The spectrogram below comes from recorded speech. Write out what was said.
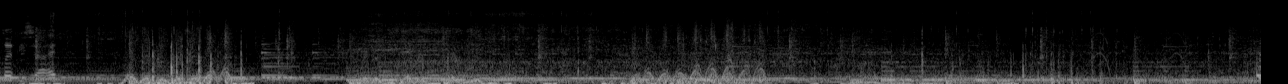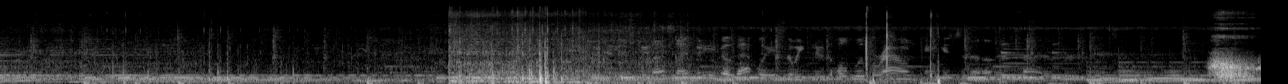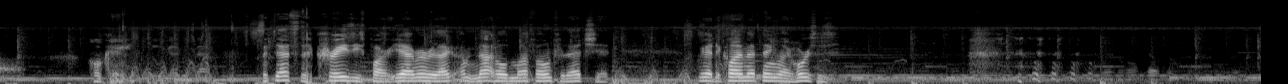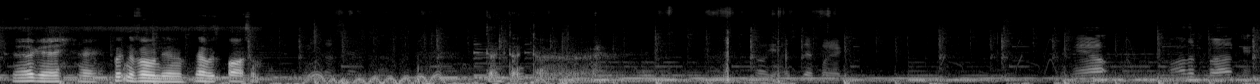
cliffy side. But that's the craziest part. Yeah, I remember that. I'm not holding my phone for that shit. We had to climb that thing like horses. Okay, all right. Putting the phone down. That was awesome. Dun dun dun. Oh yeah, that's definitely. A... Yeah, motherfucker.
